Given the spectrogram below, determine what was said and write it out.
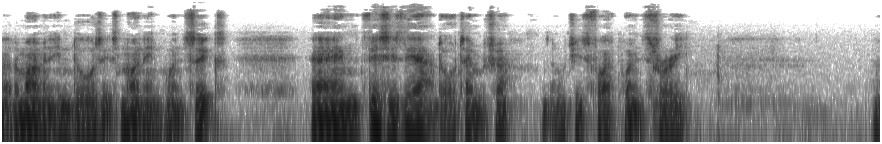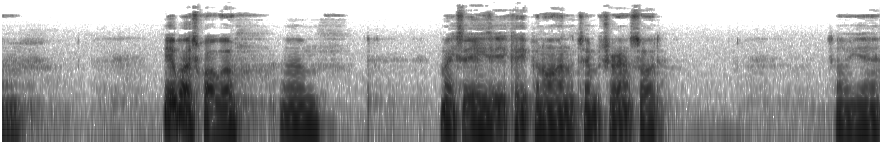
at the moment indoors it's 19.6 and this is the outdoor temperature which is 5.3 uh, yeah it works quite well. Um, makes it easy to keep an eye on the temperature outside. So yeah.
